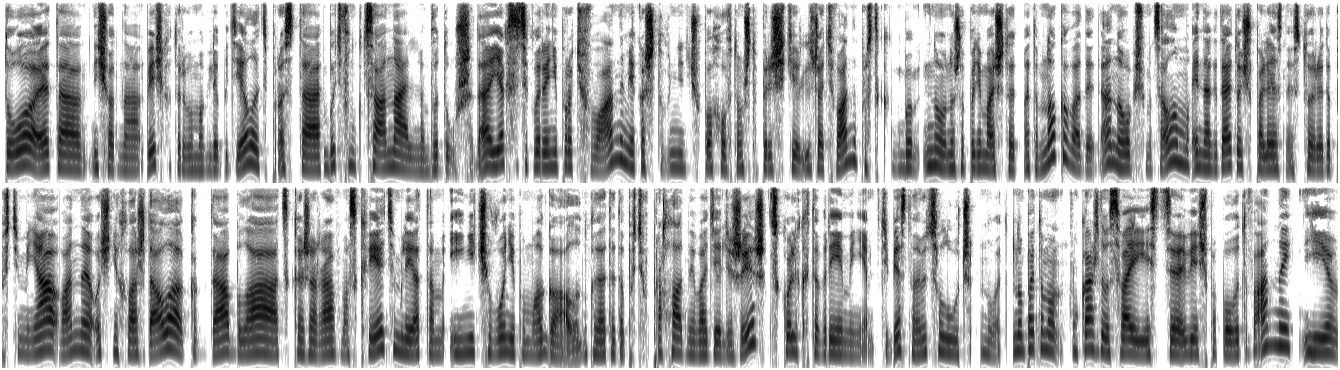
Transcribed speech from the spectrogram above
то это еще одна вещь, которую вы могли бы делать, просто быть функциональным в душе, да. Я, кстати говоря, не против ванны, мне кажется, что ничего плохого в том, что перешки лежать в ванной, просто как бы, ну, нужно понимать, что это, это много воды, да, но, в общем и целом, иногда это очень полезная история. Допустим, меня ванная очень охлаждала, когда была адская жара в Москве этим летом, и ничего не помогало. Ну, когда ты, допустим, в прохладной воде лежишь, сколько-то времени, тебе становится лучше. Ну, вот. Но поэтому у каждого своя есть вещь по поводу ванной и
